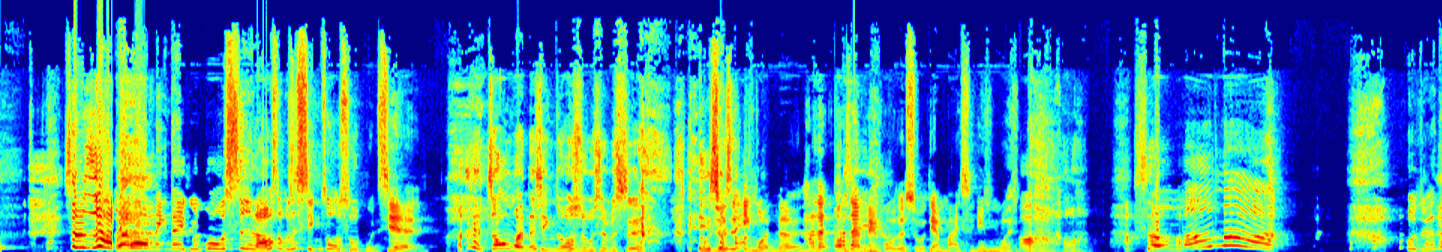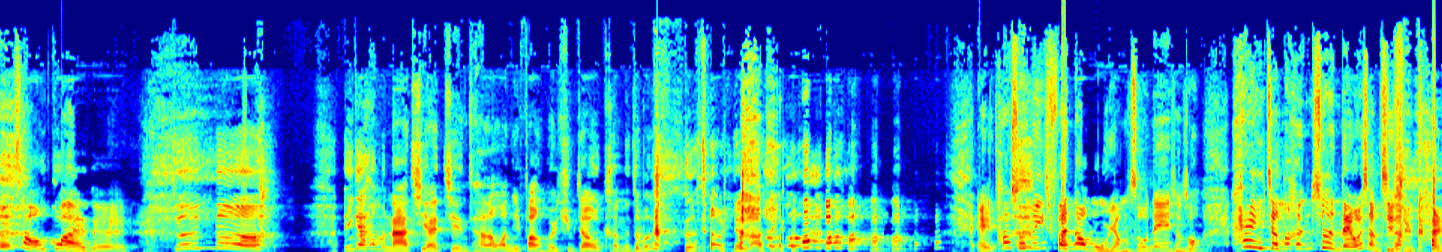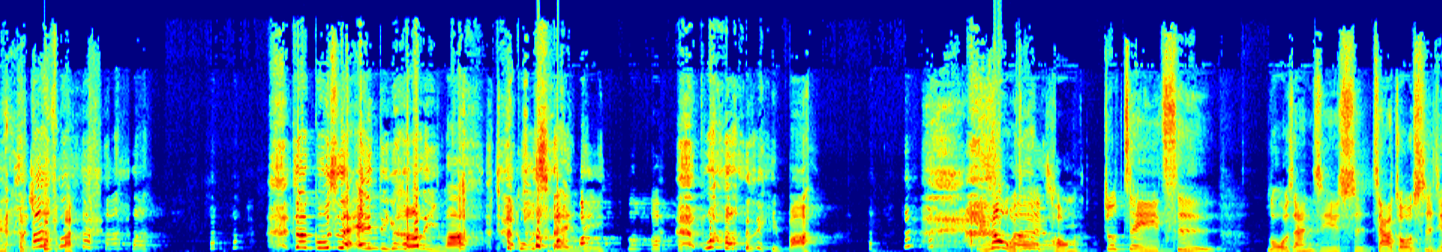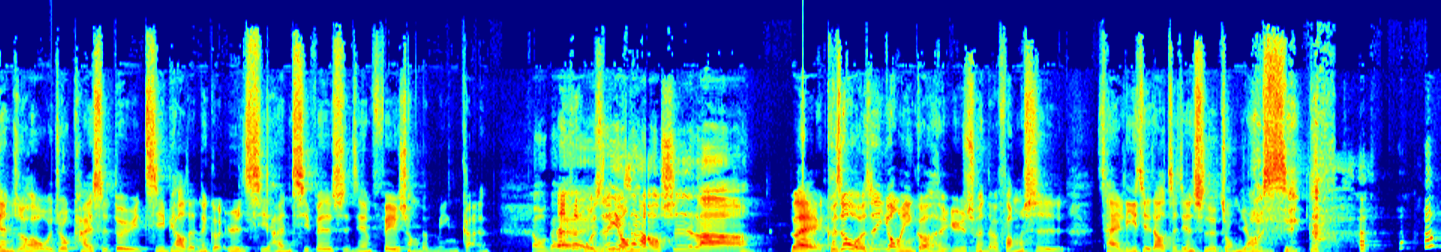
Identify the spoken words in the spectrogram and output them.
是不是很莫名的一个故事？然后什么是星座书不见？而且中文的星座书是不是？不是是英文的。他在他在美国的书店买是英文的。哦，什么啦？我觉得超怪的，真的。应该他们拿起来检查，然后忘记放回去比较有可能。怎么可能特别拿那个？哎、欸，他说不定翻到母羊座那天，想说：“嘿，讲的很准呢，我想继续看。”然后就把 这故事的 ending 合理吗？这故事 ending 不合理吧？你知道，我真的从就这一次洛杉矶事、加州事件之后，我就开始对于机票的那个日期和起飞的时间非常的敏感。OK，但是我是用是好事啦。对，可是我是用一个很愚蠢的方式才理解到这件事的重要性。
